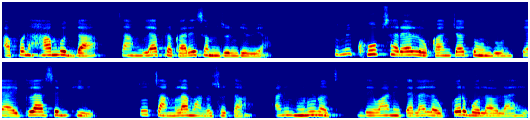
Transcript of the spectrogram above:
आपण हा मुद्दा चांगल्या प्रकारे समजून घेऊया. तुम्ही खूप साऱ्या लोकांच्या तोंडून हे ऐकलं असेल की तो चांगला माणूस होता आणि म्हणूनच देवाने त्याला लवकर बोलावलं आहे.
